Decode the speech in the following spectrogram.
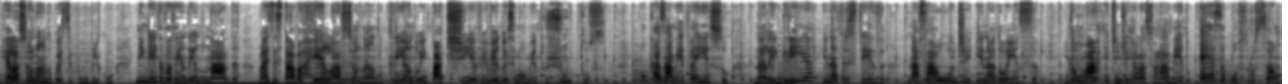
relacionando com esse público. Ninguém estava vendendo nada, mas estava relacionando, criando empatia, vivendo esse momento juntos. O casamento é isso, na alegria e na tristeza, na saúde e na doença. Então, o marketing de relacionamento é essa construção,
